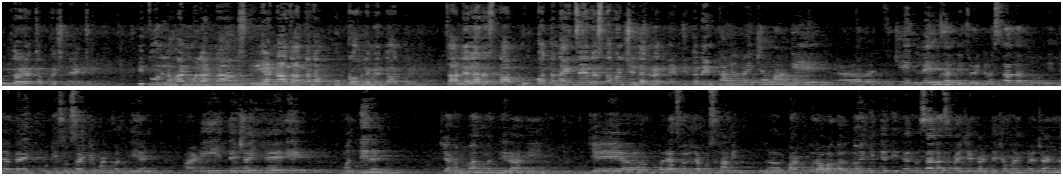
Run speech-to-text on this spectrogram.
उलगडायचा प्रश्न आहे ॲक्च्युली इथून लहान मुलांना स्त्रियांना जाताना खूप प्रॉब्लेम येतात. चालायला रस्ता फुटपाथ नाहीच आहे रस्ता पण शिल्लक राहत नाही. तिथं नेमकं मागे जी एक लेन जाते जो एक रस्ता जातो तिथे आता एक मोठी सोसायटी पण बनली आहे. आणि त्याच्या इथे एक मंदिर आहे जे हनुमान मंदिर आहे. जे बऱ्याच वर्षापासून आम्ही पाठपुरावा करतोय की ते तिथे नसायलाच पाहिजे. कारण त्याच्यामुळे प्रचंड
